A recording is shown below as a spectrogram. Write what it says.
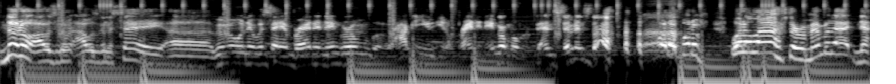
No, no, I was gonna, I was gonna say. Uh, remember when they were saying Brandon Ingram? How can you, you know, Brandon Ingram over Ben Simmons? what a, what a, what a laughter! Remember that? Now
